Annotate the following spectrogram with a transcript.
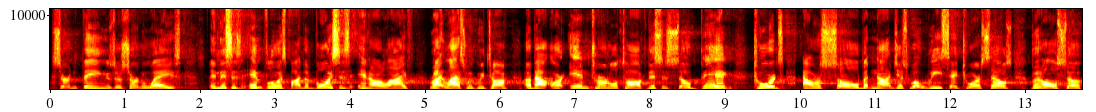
certain things or certain ways. And this is influenced by the voices in our life, right? Last week we talked about our internal talk. This is so big towards our soul, but not just what we say to ourselves, but also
